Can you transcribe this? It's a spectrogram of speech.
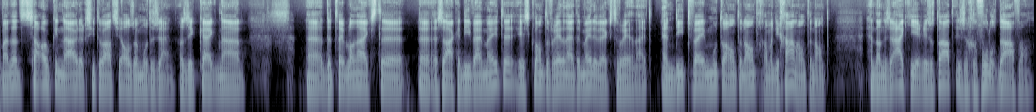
maar dat zou ook in de huidige situatie al zo moeten zijn. Als ik kijk naar de twee belangrijkste zaken die wij meten, is klanttevredenheid en medewerkerstevredenheid. En die twee moeten hand in hand gaan, maar die gaan hand in hand. En dan is eigenlijk je resultaat is een gevolg daarvan.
